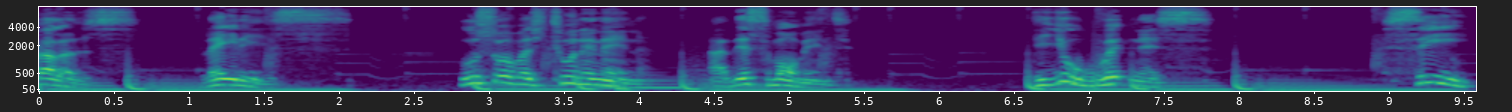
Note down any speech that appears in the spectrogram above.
Fellas, ladies, whosoever's tuning in at this moment, do you witness, see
